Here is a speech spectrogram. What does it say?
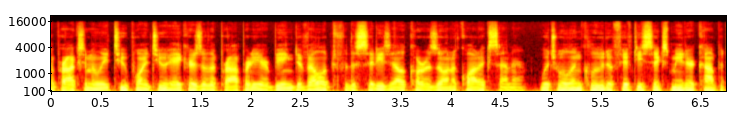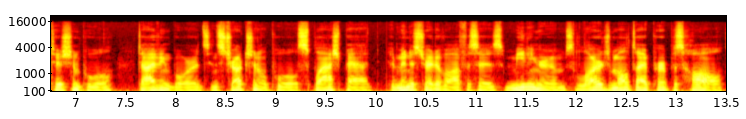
Approximately 2.2 acres of the property are being developed for the city's El Corazon Aquatic Center, which will include a 56 meter competition pool, diving boards, instructional pool, splash pad, administrative offices, meeting rooms, large multi purpose hall,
